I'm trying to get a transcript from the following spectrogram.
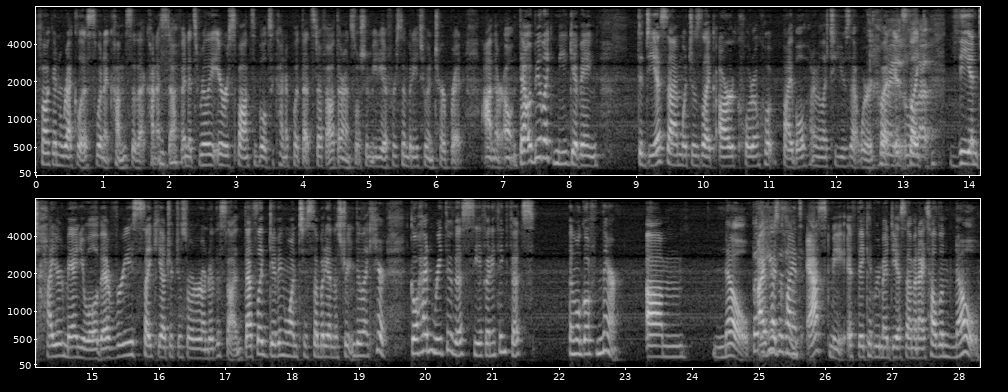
fucking reckless when it comes to that kind of mm-hmm. stuff, and it's really irresponsible to kind of put that stuff out there on social media for somebody to interpret on their own. That would be like me giving the DSM, which is like our quote unquote Bible. I don't like to use that word, but Right, it's like that. the entire manual of every psychiatric disorder under the sun. That's like giving one to somebody on the street and being like, here, go ahead and read through this, see if anything fits, and we'll go from there. Um, no. But I've had the thing. clients ask me if they could read my DSM, and I tell them no.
